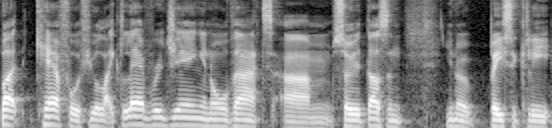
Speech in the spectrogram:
But careful if you're like leveraging and all that, um, so it doesn't, you know, basically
